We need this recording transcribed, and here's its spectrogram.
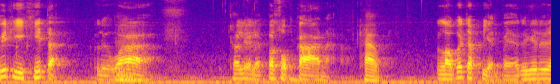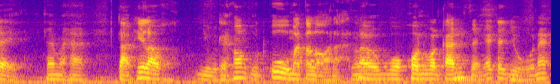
วิธีคิดอะหรือว่าเขาเรียกอะไรประสบการณ์อะครับ เราก็จะเปลี่ยนไปเรื่อยๆ ใช่ไหมฮะ จากที่เราอยู่ในห้องอุดอู้มาตลอดอะเราคนวงการเสียงก็จะอยู่เนี่ย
